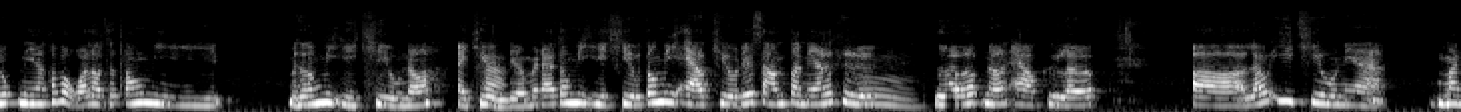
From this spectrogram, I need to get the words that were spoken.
ยุคนี้เขาบอกว่าเราจะต้องมี มันจะต้องมี EQ เนาะ IQ ค่ะอย่างเดียวไม่ได้ต้องมี EQ ต้องมี LQ ด้วยซ้ำตอนนี้ก็คืออม love เนอะ L คือ love เอ่อแล้ว EQ เนี่ย มัน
